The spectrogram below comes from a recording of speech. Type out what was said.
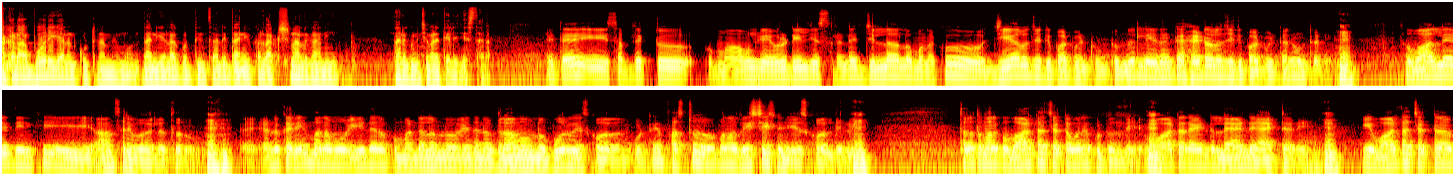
అక్కడ బోర్ వేయాలనుకుంటున్నాం మేము దాన్ని ఎలా గుర్తించాలి? దాని యొక్క లక్షణాలు కానీ దాని గురించి ఏమైనా తెలియజేస్తారా? అయితే ఈ సబ్జెక్టు మామూలుగా ఎవరు డీల్ చేస్తారంటే జిల్లాలో మనకు జియాలజీ డిపార్ట్మెంట్ ఉంటుంది లేదంటే హైడ్రాలజీ డిపార్ట్మెంట్ అని ఉంటుంది. సో వాళ్ళే దీనికి ఆన్సర్ ఇవ్వగలుగుతారు హ్మ్. అందుకని మనము ఏదైనా ఒక మండలంలో ఏదైనా గ్రామంలో బోర్ వేసుకోవాలనుకుంటే ఫస్ట్ మనం రిజిస్ట్రేషన్ చేసుకోవాలి దీన్ని. తర్వాత మనకు వాల్టా చట్టం అని ఒకటి ఉంది వాటర్ అండ్ ల్యాండ్ యాక్ట్ అని. ఈ వాల్టా చట్టం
